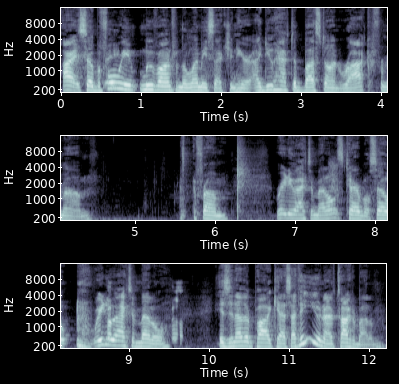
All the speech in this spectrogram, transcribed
All right, so before we move on from the Lemmy section here, I do have to bust on Rock from um from Radioactive Metal. It's terrible. So Radioactive Metal is another podcast. I think you and I have talked about him.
